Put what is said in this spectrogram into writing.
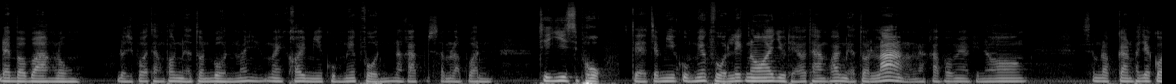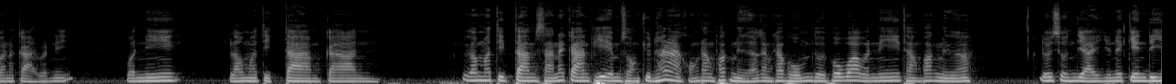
ได้เบาบางลง โดยเฉพาะทางภาคเหนือตอนบนไม่ไม่ค่อยมีกลุ่มเมฆฝนนะครับสำหรับวันที่ 26 แต่จะมีกลุ่มเมฆฝนเล็กน้อยอยู่แถวทางภาคเหนือตอนล่างนะครับพ่อแม่พี่น้องสำหรับการพยากรณ์อากาศวันนี้ วันนี้ เรามาติดตามการเรามาติดตามสถานการณ์ PM 2.5 ของทางภาคเหนือกันครับผม โดยพบว่าวันนี้ทางภาคเหนือ โดยส่วนใหญ่อยู่ในเกณฑ์ดี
